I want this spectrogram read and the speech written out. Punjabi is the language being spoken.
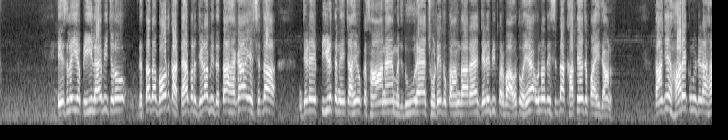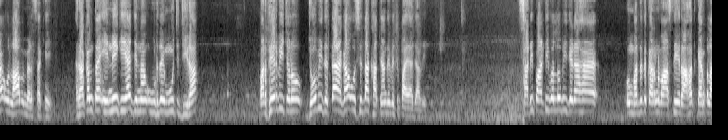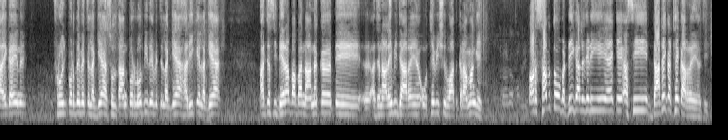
ਇਸ ਲਈ ਅਪੀਲ ਹੈ ਵੀ ਚਲੋ ਦਿੱਤਾ ਤਾਂ ਬਹੁਤ ਘੱਟ ਹੈ, ਪਰ ਜਿਹੜਾ ਵੀ ਦਿੱਤਾ ਹੈਗਾ, ਇਹ ਸਿੱਧਾ ਜਿਹੜੇ ਪੀੜਤ ਨੇ, ਚਾਹੇ ਉਹ ਕਿਸਾਨ ਹੈ, ਮਜ਼ਦੂਰ ਹੈ, ਛੋਟੇ ਦੁਕਾਨਦਾਰ ਹੈ, ਜਿਹੜੇ ਵੀ ਪ੍ਰਭਾਵਿਤ ਹੋਏ ਆ, ਉਹਨਾਂ ਦੇ ਸਿੱਧਾ ਖਾਤਿਆਂ 'ਚ ਪਾਏ ਜਾਣ। ਤਾਂ ਕਿ ਹਰ ਇੱਕ ਨੂੰ ਜਿਹੜਾ ਹੈ, ਉਹ ਲਾਭ ਮਿਲ ਸਕੇ। ਰਕਮ ਤਾਂ ਇੰਨੀ ਕੀ ਹੈ, ਜਿੰਨਾ ਊਠ ਦੇ ਮੂੰਹ 'ਚ ਜੀਰਾ। ਪਰ ਫਿਰ ਵੀ ਚਲੋ, ਜੋ ਵੀ ਦਿੱਤਾ ਹੈਗਾ, ਉਹ ਸਿੱਧਾ ਖਾਤਿਆਂ ਦੇ ਵਿੱਚ ਪਾਇਆ ਜਾਵੇ। ਸਾਡੀ ਪਾਰਟੀ ਵੱਲੋਂ ਵੀ ਜਿਹੜਾ ਹੈ, ਉਹ ਮਦਦ ਕਰਨ ਵਾਸਤੇ ਰਾਹਤ ਕੈਂਪ ਲਾਏ ਗਏ ਨੇ। ਫਿਰੋਜ਼ਪੁਰ ਦੇ ਵਿੱਚ ਲੱਗਿਆ ਸੁਲਤਾਨਪੁਰ ਲੋਧੀ ਦੇ ਵਿੱਚ ਲੱਗਿਆ ਹਰੀਕੇ ਲੱਗਿਆ ਅੱਜ ਅਸੀਂ ਡੇਰਾ ਬਾਬਾ ਨਾਨਕ ਤੇ ਅਜਨਾਲੇ ਵੀ ਜਾ ਰਹੇ ਹਾਂ, ਉੱਥੇ ਵੀ ਸ਼ੁਰੂਆਤ ਕਰਾਵਾਂਗੇ। ਔਰ ਸਭ ਤੋਂ ਵੱਡੀ ਗੱਲ ਜਿਹੜੀ ਇਹ ਹੈ ਕਿ ਅਸੀਂ ਡਾਟੇ ਇਕੱਠੇ ਕਰ ਰਹੇ ਹਾਂ ਜੀ।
